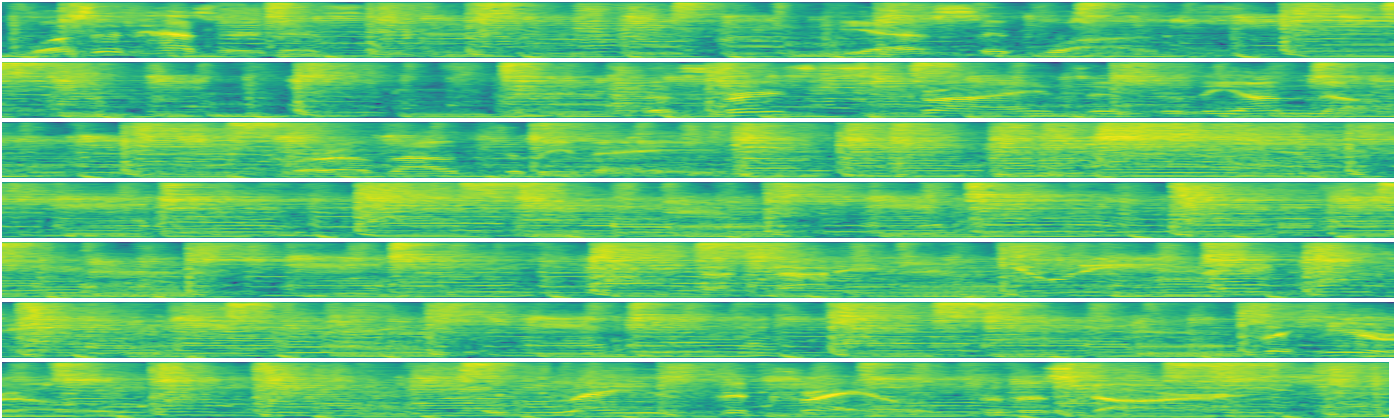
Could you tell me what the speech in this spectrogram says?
Was it hazardous? Yes, it was. The first strides into the unknown were about to be made. hero who blazed the trail to the stars.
